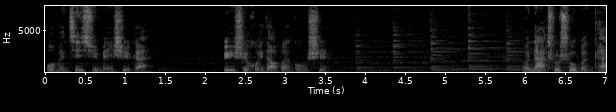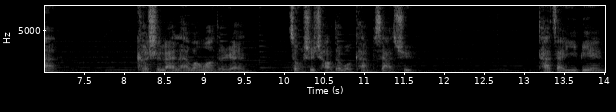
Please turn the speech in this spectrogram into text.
我们继续没事干，于是回到办公室。我拿出书本看，可是来来往往的人，总是吵得我看不下去。他在一边，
